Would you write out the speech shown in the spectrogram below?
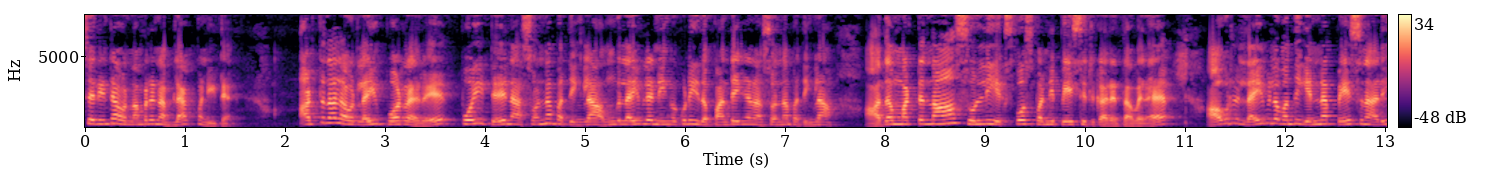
சரின்ட்டு அவர் நம்பரை நான் பிளாக் பண்ணிட்டேன். அடுத்த நாள் அவர் லைவ் போடுறாரு. போயிட்டு நான் சொன்னேன் பார்த்தீங்களா உங்கள் லைவ்ல நீங்கள் கூட இதை பண்ணுறீங்க நான் சொன்னேன் பார்த்தீங்களா அதை மட்டும்தான் சொல்லி எக்ஸ்போஸ் பண்ணி பேசிட்டு இருக்காரு தவிர அவர் லைவ்ல வந்து என்ன பேசினாரு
